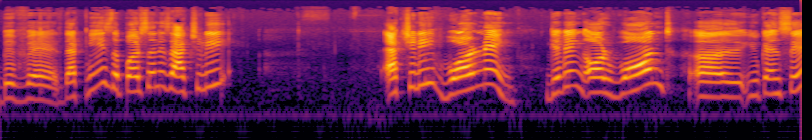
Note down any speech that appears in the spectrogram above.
beware. That means the person is actually actually warning, giving or warned, uh, you can say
